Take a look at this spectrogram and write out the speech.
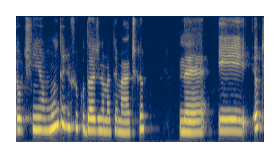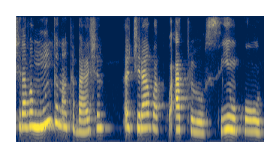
eu tinha muita dificuldade na matemática, né? E eu tirava muita nota baixa. Eu tirava 4, 5,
